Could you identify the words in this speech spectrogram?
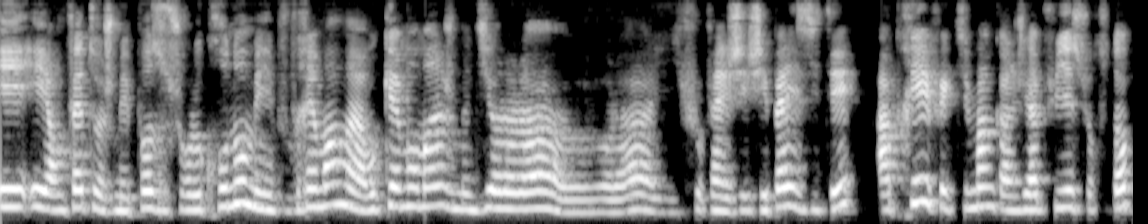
Et, et, en fait, je me pose sur le chrono, mais vraiment, à aucun moment, je me dis, oh là là, euh, voilà, il faut, enfin, j'ai pas hésité. Après, effectivement, quand j'ai appuyé sur stop,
